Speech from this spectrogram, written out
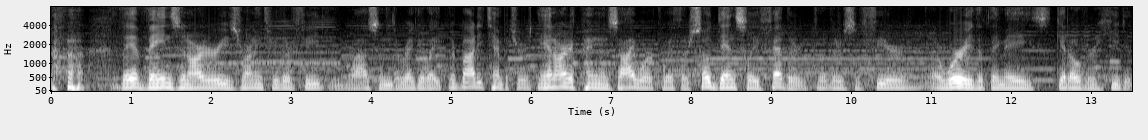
they have veins and arteries running through their feet and allows them to regulate their body temperatures. The Antarctic penguins I work with are so densely feathered that there's a fear, a worry that they may get overheated.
